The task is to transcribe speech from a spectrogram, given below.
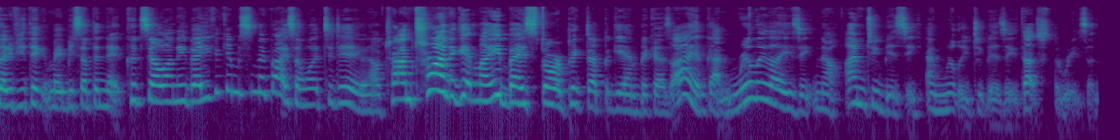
But if you think it may be something that could sell on eBay, you could give me some advice on what to do. And I'll try. I'm trying to get my eBay store picked up again because I have gotten really lazy. No, I'm too busy. I'm really too busy. That's the reason.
